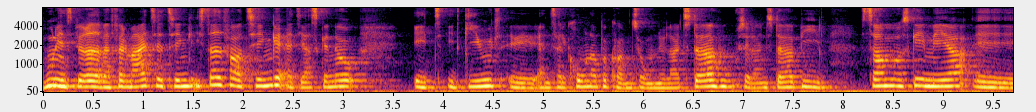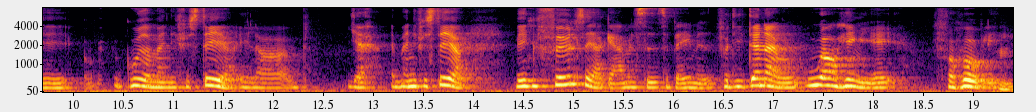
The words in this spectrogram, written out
hun inspirerede i hvert fald mig til at tænke, i stedet for at tænke, at jeg skal nå et, et givet øh, antal kroner på kontoen, eller et større hus, eller en større bil, så måske mere øh, gå ud og manifestere, eller ja, at manifestere, hvilken følelse jeg gerne vil sidde tilbage med. Fordi den er jo uafhængig af, forhåbentlig, mm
